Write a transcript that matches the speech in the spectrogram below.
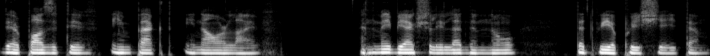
their positive impact in our life. And maybe actually let them know that we appreciate them.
